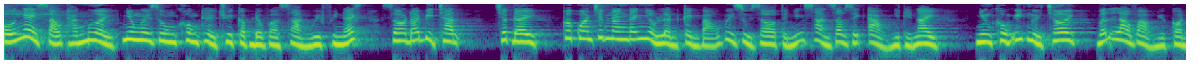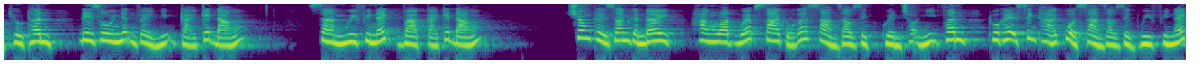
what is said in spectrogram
Tối ngày 6 tháng 10, nhiều người dùng không thể truy cập được vào sàn WeFinex do đã bị chặn. Trước đây, cơ quan chức năng đã nhiều lần cảnh báo về rủi ro từ những sàn giao dịch ảo như thế này, nhưng không ít người chơi vẫn lao vào như con thiêu thân để rồi nhận về những cái kết đắng. Sàn WeFinex và cái kết đắng trong thời gian gần đây, hàng loạt website của các sàn giao dịch quyền chọn nhị phân thuộc hệ sinh thái của sàn giao dịch WeFinex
